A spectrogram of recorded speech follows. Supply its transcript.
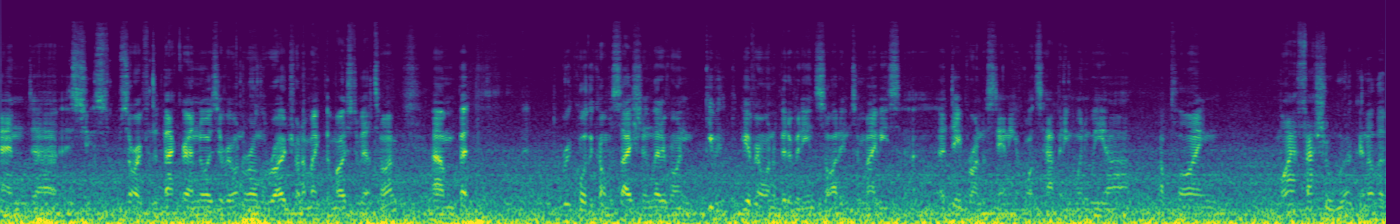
And uh, just, sorry for the background noise, everyone. We're on the road trying to make the most of our time, um, but record the conversation and let everyone give give everyone a bit of an insight into maybe a deeper understanding of what's happening when we are applying myofascial work and other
